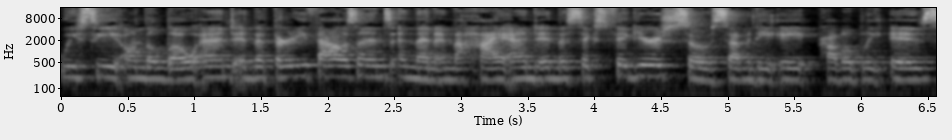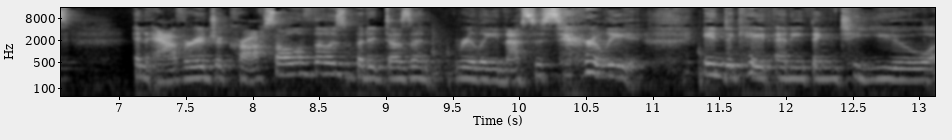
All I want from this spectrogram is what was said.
we see on the low end in the 30,000s and then in the high end in the six figures. So 78 probably is an average across all of those, but it doesn't really necessarily indicate anything to you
